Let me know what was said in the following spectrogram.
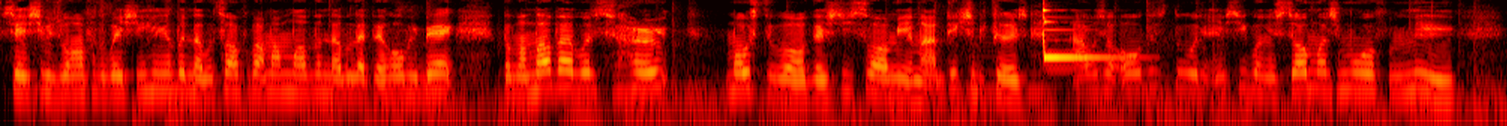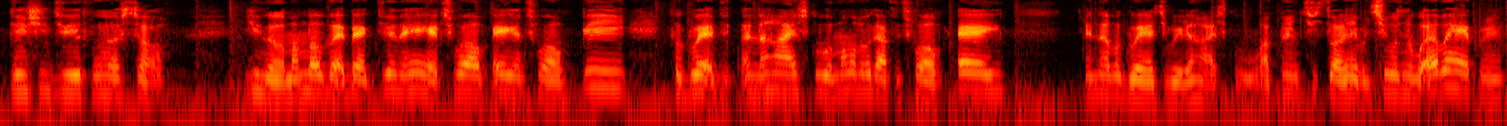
said she was wrong for the way she handled. Never talked about my mother. Never let that hold me back. But my mother was hurt most of all that she saw me in my addiction because I was her oldest daughter and she wanted so much more from me than she did for herself. You know, my mother back then they had 12A and 12B for grad in the high school. My mother got to 12A and never graduated high school. I think she started having children. Whatever happened,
